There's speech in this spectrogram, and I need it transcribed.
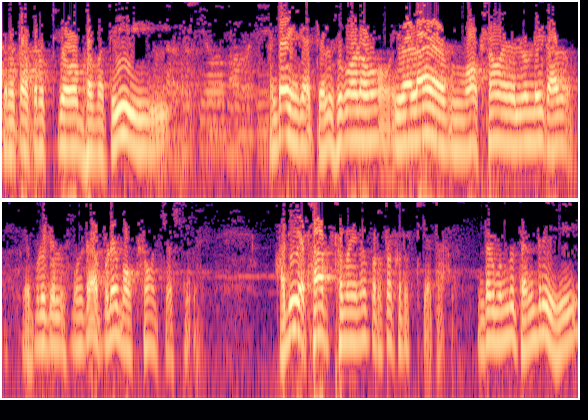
కృతకృత్యో భవతి. కృత్యో భవతి. అంటే ఇంకా తెలుసుకోవడం ఇవాళ మోక్షం ఎల్లుండి కాదు. ఎప్పుడు తెలుసుకుంటే అప్పుడే మోక్షం వచ్చేస్తుంది. అది యథార్థమైన కృతకృత్యత. ఇంతకుముందు తండ్రి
